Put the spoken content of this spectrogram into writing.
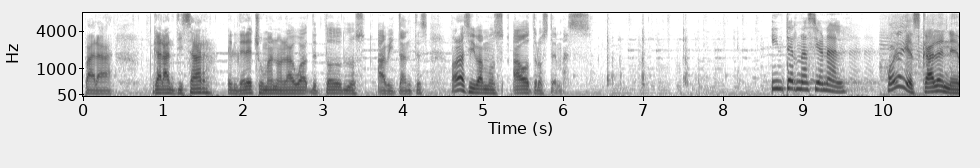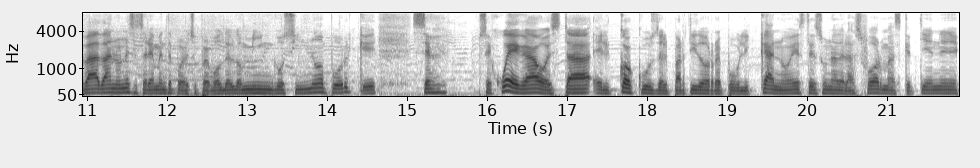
para garantizar el derecho humano al agua de todos los habitantes. Ahora sí vamos a otros temas. Internacional. Hoy hay escala en Nevada, no necesariamente por el Super Bowl del domingo, sino porque se, se juega o está el caucus del Partido Republicano. Esta es una de las formas que tiene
